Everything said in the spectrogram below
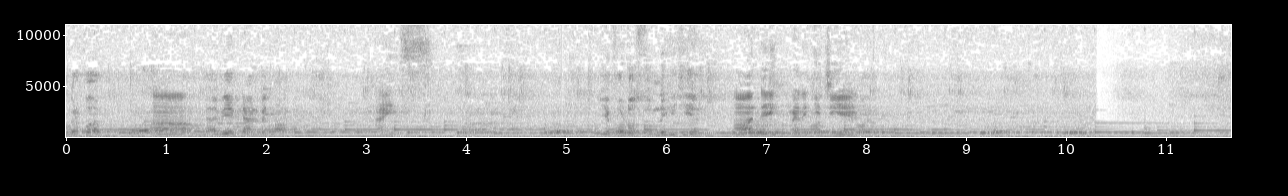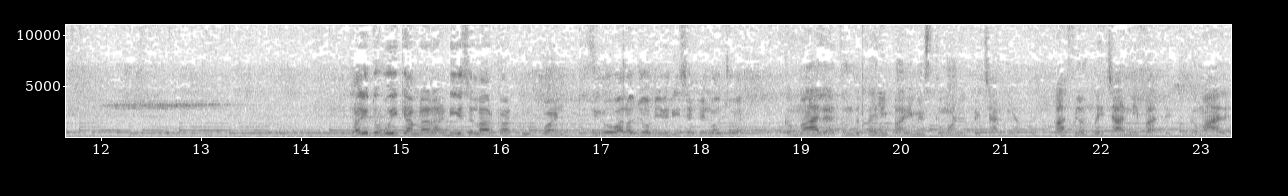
फोटोग्राफर हाँ। मैं भी एक टाइम पे था। नाइस ये फ़ोटोज़ तुमने खींची है? हाँ देख मैंने खींची है। यार ये तो वही कैमरा है ना डीएसएलआर का 2.0 वाला जो अभी रिसेंटली लॉन्च हुआ है। कमाल है तुम तो पहली बारी में इसका मॉडल पहचान लिया। काफ़ी लोग पहचान नहीं पाते कमाल है।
